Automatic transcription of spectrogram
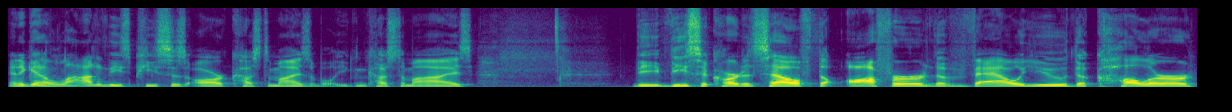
And again, a lot of these pieces are customizable. You can customize the Visa card itself, the offer, the value, the color.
